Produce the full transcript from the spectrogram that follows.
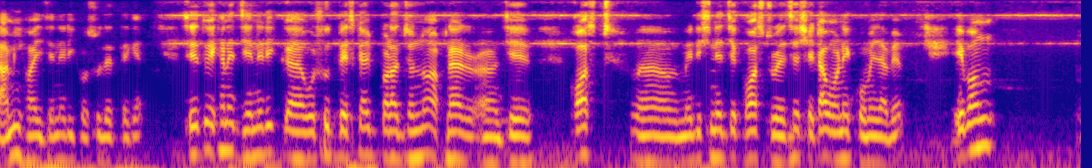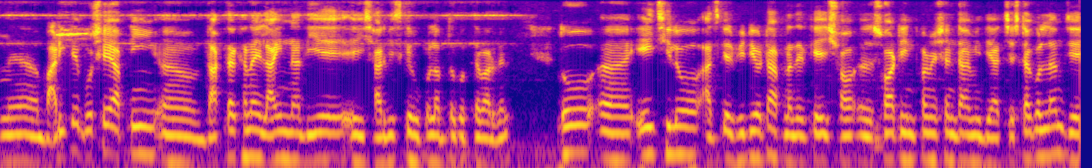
দামি হয় জেনেরিক ওষুধের থেকে। সেহেতু এখানে জেনেরিক ওষুধ প্রেসক্রাইব করার জন্য আপনার যে কস্ট মেডিসিনের যে কস্ট রয়েছে, সেটাও অনেক কমে যাবে। এবং বাড়িতে বসে আপনি ডাক্তারখানায় লাইন না দিয়ে এই সার্ভিসকে উপলব্ধ করতে পারবেন। তো এই ছিল আজকের ভিডিওটা। আপনাদেরকে এই শর্ট ইনফরমেশনটা আমি দেওয়ার চেষ্টা করলাম যে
